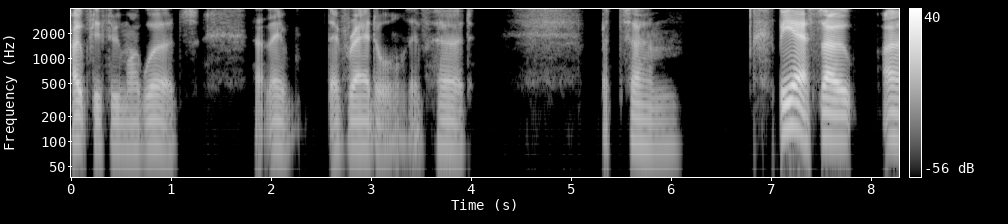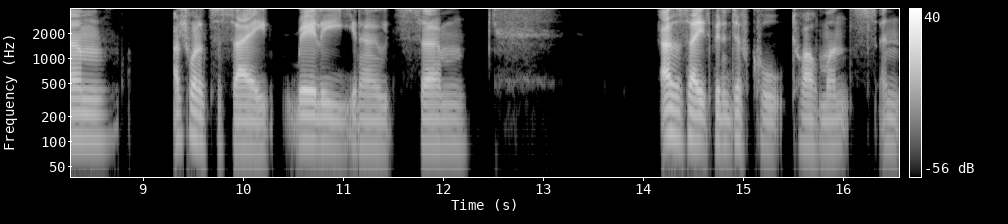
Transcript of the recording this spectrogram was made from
Hopefully through my words that they've they've read or they've heard. But um but yeah, so um I just wanted to say really, you know, it's um as I say, it's been a difficult 12 months, and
